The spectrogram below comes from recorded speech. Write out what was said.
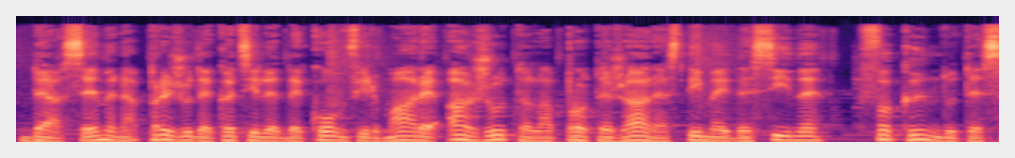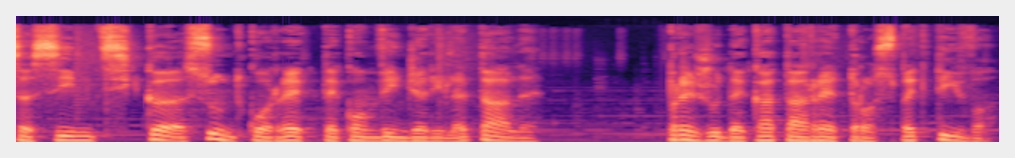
De asemenea, prejudecățile de confirmare ajută la protejarea stimei de sine, făcându-te să simți că sunt corecte convingerile tale. Prejudecata retrospectivă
